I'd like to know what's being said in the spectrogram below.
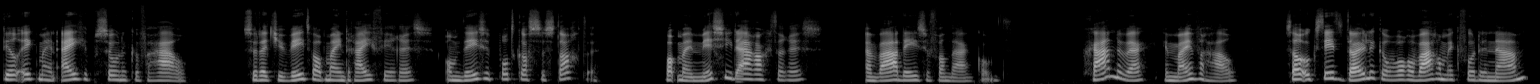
deel ik mijn eigen persoonlijke verhaal, zodat je weet wat mijn drijfveer is om deze podcast te starten, wat mijn missie daarachter is en waar deze vandaan komt. Gaandeweg in mijn verhaal zal ook steeds duidelijker worden waarom ik voor de naam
